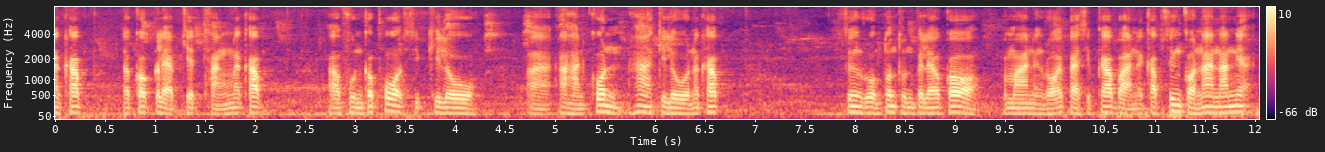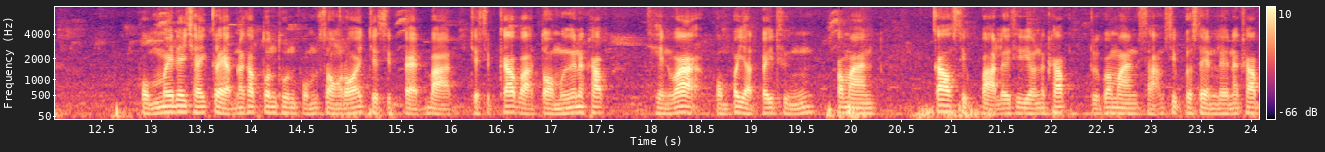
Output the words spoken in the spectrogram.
นะครับ แล้วก็แกลบ 7 ถังนะครับฝุ่นข้าวโพด 10 กิโลอาอาหารข้น 5 กิโลนะครับ ซึ่งรวมต้นทุนไปแล้วก็ประมาณ 189 บาทนะครับ ซึ่งก่อนหน้านั้นเนี่ยผมไม่ได้ใช้แกลบนะครับ ต้นทุนผม 278 บาท 79 บาทต่อมื้อนะครับ เห็นว่าผมประหยัดไปถึงประมาณ 90 บาทเลยทีเดียวนะครับ หรือประมาณ 30%เลยนะครับ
